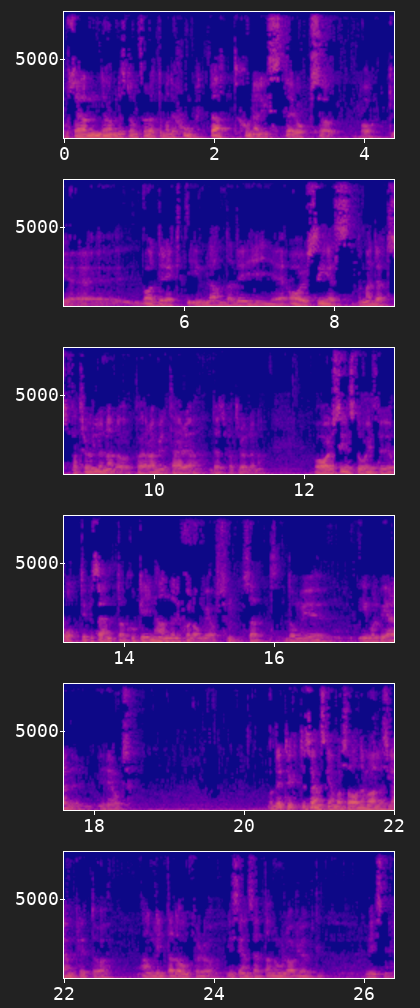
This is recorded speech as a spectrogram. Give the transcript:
Och sen dömdes de för att de hade hotat journalister också och eh, var direkt inblandade i eh, AUCs, de här dödspatrullerna då, paramilitära dödspatrullerna. AUC står ju för 80 procent av kokainhandeln i Colombia också. Så att de är ju involverade i det också. Och det tyckte svenska ambassaden var alldeles lämpligt att anlita dem för att iscensätta en olaglig utvisning.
